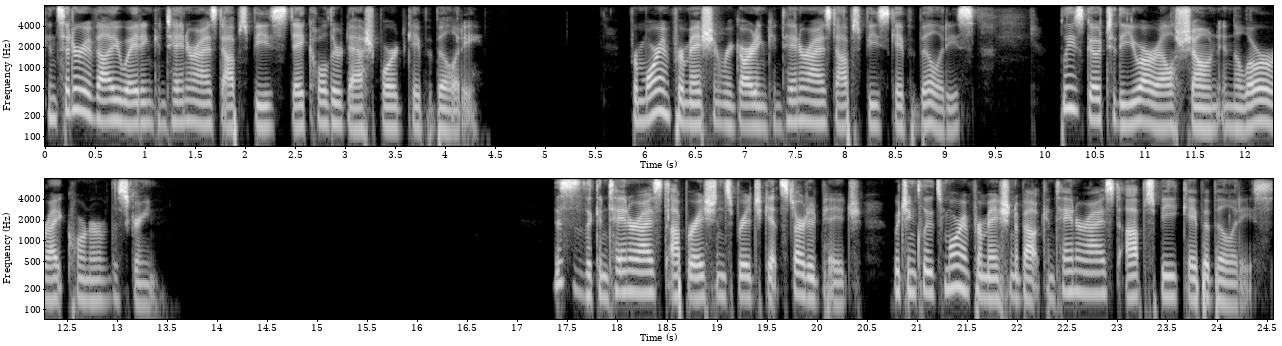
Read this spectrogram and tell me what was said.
consider evaluating Containerized OPSB's stakeholder dashboard capability. For more information regarding Containerized OPSB's capabilities, please go to the URL shown in the lower right corner of the screen. This is the Containerized Operations Bridge Get Started page, which includes more information about containerized OPSB capabilities.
